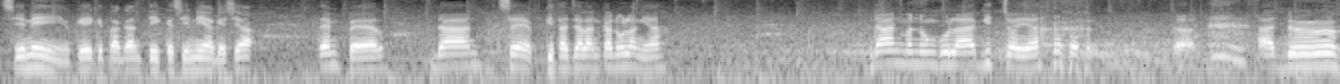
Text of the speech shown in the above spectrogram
sini. Oke kita ganti ke sini ya guys ya. Tempel dan save. Kita jalankan ulang ya. Dan menunggu lagi coy ya. Aduh.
